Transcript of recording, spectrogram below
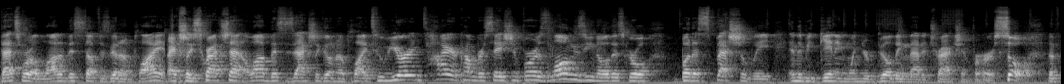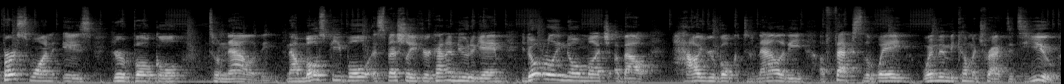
that's where a lot of this stuff is gonna apply. Actually, scratch that. A lot of this is actually gonna apply to your entire conversation for as long as you know this girl, but especially in the beginning when you're building that attraction for her. So the first one is your vocal tonality. Now most people, especially if you're kind of new to game, you don't really know much about how your vocal tonality affects the way women become attracted to you.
